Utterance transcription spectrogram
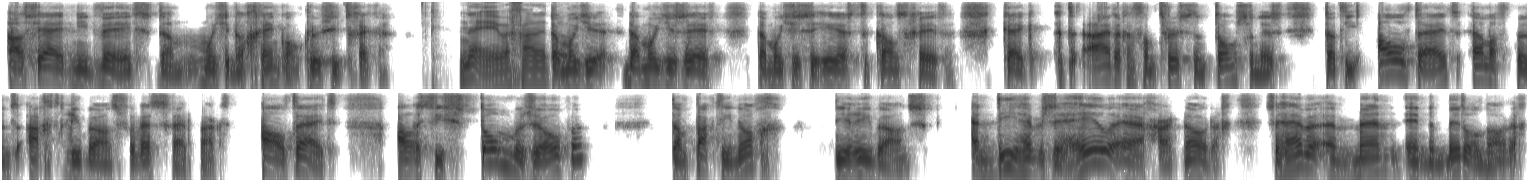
Als jij het niet weet, dan moet je nog geen conclusie trekken. Nee, we gaan het Dan moet je, dan moet je, ze, even- dan moet je ze eerst de kans geven. Kijk, het aardige van Tristan Thompson is dat hij altijd 11,8 rebounds per wedstrijd pakt. Altijd. Al is hij stom bezopen, dan pakt hij nog die rebounds. En die hebben ze heel erg hard nodig. Ze hebben een man in the middle nodig.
